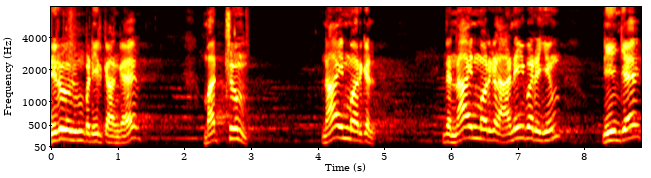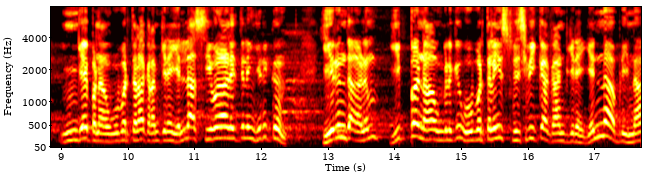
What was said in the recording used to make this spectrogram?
நிறுவனம் பண்ணியிருக்காங்க. மற்றும் நாயன்மார்கள் இந்த நாயன்மார்கள் அனைவரையும் நீங்கள் இங்கே இப்போ நான் ஒவ்வொருத்தராக காமிக்கிறேன். எல்லா சிவாலயத்திலும் இருக்கும். இருந்தாலும் இப்போ நான் உங்களுக்கு ஒவ்வொருத்தரையும் ஸ்பெசிஃபிக்காக காண்பிக்கிறேன். என்ன அப்படின்னா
